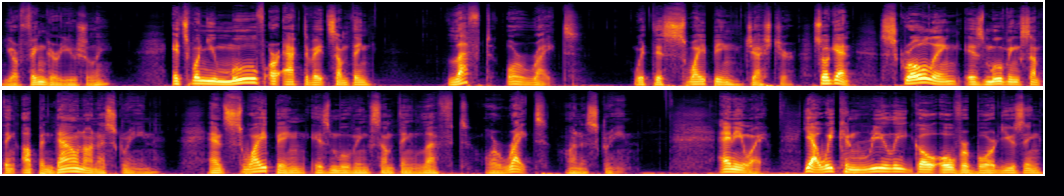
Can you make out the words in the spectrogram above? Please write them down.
your finger usually, it's when you move or activate something left or right with this swiping gesture. So again, scrolling is moving something up and down on a screen, and swiping is moving something left or right on a screen. Anyway, yeah, we can really go overboard using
